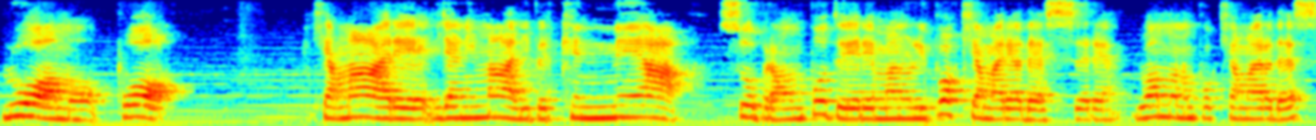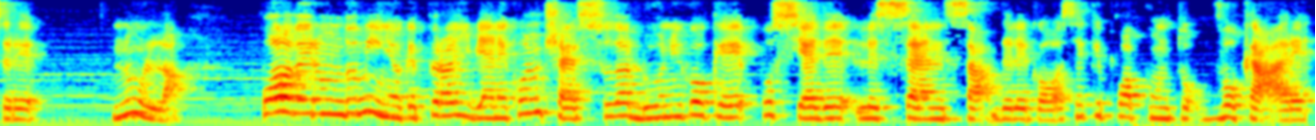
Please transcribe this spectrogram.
l'uomo può chiamare gli animali perché ne ha sopra un potere, ma non li può chiamare ad essere. L'uomo non può chiamare ad essere nulla. Può avere un dominio che però gli viene concesso dall'unico che possiede l'essenza delle cose, che può appunto vocare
